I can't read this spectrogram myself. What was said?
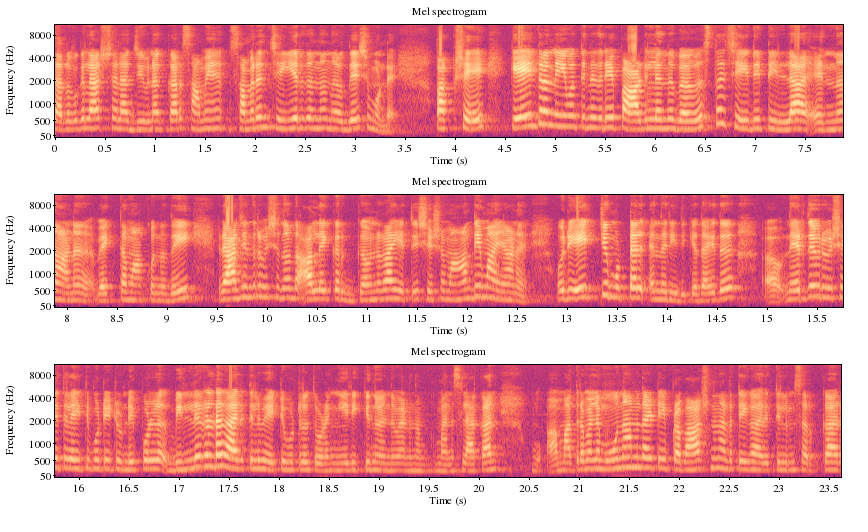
സർവകലാശാല ജീവനക്കാർ സമരം ചെയ്യരുതെന്ന നിർദ്ദേശമുണ്ട്. പക്ഷേ കേന്ദ്ര നിയമത്തിനെതിരെ പാടില്ലെന്ന് വ്യവസ്ഥ ചെയ്തിട്ടില്ല എന്നാണ് വ്യക്തമാക്കുന്നത്. രാജേന്ദ്ര വിശ്വനാഥ് ആലേക്കർ ഗവർണറായി എത്തിയ ശേഷം ആദ്യമായാണ് ഒരു ഏറ്റുമുട്ടൽ എന്ന രീതിക്ക്. അതായത് നേരത്തെ ഒരു വിഷയത്തിൽ ഏറ്റുമുട്ടിയിട്ടുണ്ട്. ഇപ്പോൾ ബില്ലുകളുടെ കാര്യത്തിലും ഏറ്റുമുട്ടൽ തുടങ്ങിയിരിക്കുന്നു എന്ന് വേണം നമുക്ക് മനസ്സിലാക്കാൻ. മാത്രമല്ല മൂന്നാമതായിട്ട് ഈ പ്രഭാഷണം നടത്തിയ കാര്യത്തിലും സർക്കാർ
